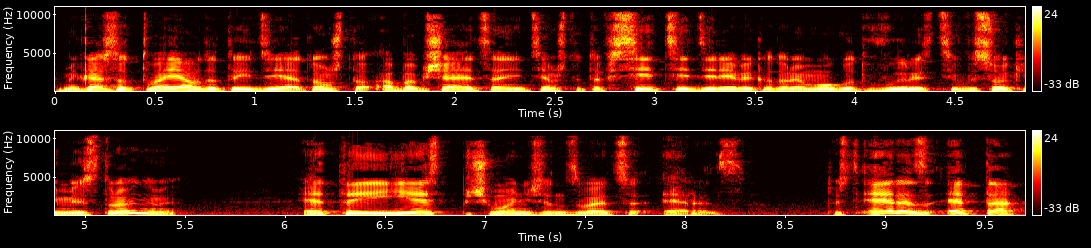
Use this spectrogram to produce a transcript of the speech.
Мне кажется, вот твоя вот эта идея о том, что обобщается они тем, что это все те деревья, которые могут вырасти высокими и стройными, это и есть, почему они все называются эрез. То есть эрез – это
